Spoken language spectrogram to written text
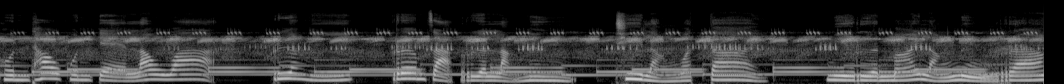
คนเฒ่าคนแก่เล่าว่า เรื่องนี้เริ่มจากเรือนหลังหนึ่ง ที่หลังวัดใต้ มีเรือนไม้หลังหนึ่งร้าง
